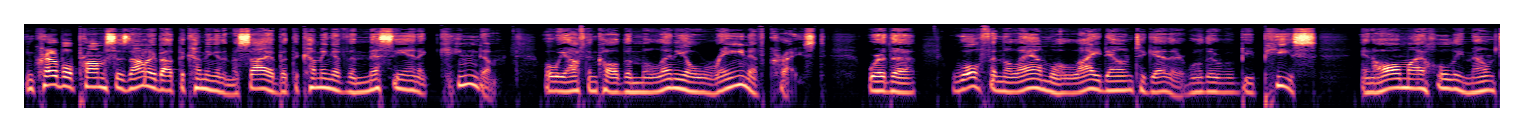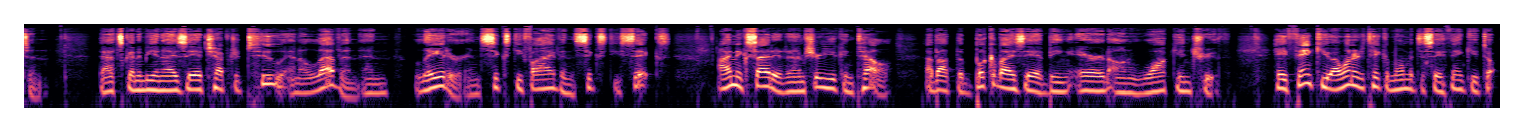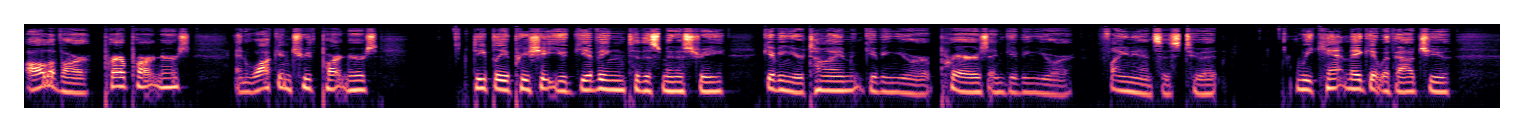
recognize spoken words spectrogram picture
incredible promises not only about the coming of the Messiah, but the coming of the messianic kingdom, what we often call the millennial reign of Christ, where the wolf and the lamb will lie down together, where there will be peace in all my holy mountain. That's going to be in Isaiah chapter 2 and 11 and later in 65 and 66. I'm excited and I'm sure you can tell about the book of Isaiah being aired on Walk in Truth. Hey, thank you. I wanted to take a moment to say thank you to all of our prayer partners and Walk in Truth partners. Deeply appreciate you giving to this ministry, giving your time, giving your prayers, and giving your finances to it. We can't make it without you.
